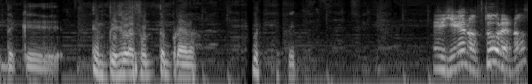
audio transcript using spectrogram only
de que empiece la segunda temporada. Eh, Llega en octubre, ¿no?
